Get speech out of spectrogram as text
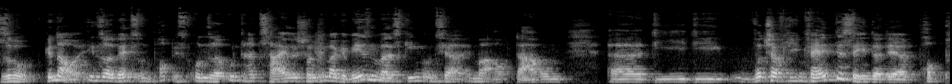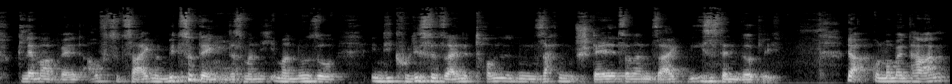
So, genau. Insolvenz und Pop ist unsere Unterzeile schon immer gewesen, weil es ging uns ja immer auch darum, äh, die, die wirtschaftlichen Verhältnisse hinter der Pop-Glamour-Welt aufzuzeigen und mitzudenken, dass man nicht immer nur so in die Kulisse seine tollen Sachen stellt, sondern sagt, wie ist es denn wirklich? Ja, und momentan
